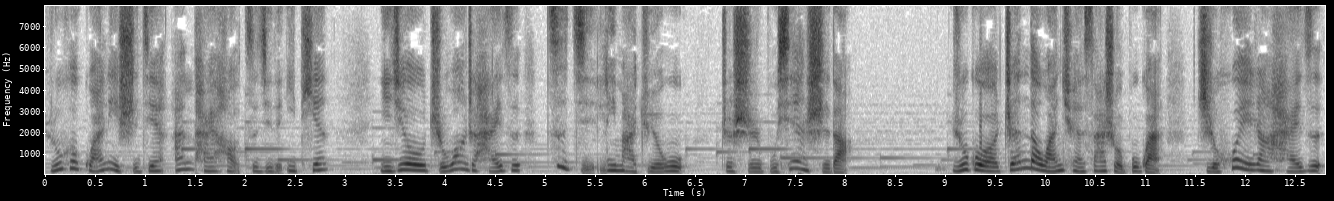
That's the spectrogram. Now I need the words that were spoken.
如何管理时间，安排好自己的一天。你就指望着孩子自己立马觉悟，这是不现实的。如果真的完全撒手不管，只会让孩子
